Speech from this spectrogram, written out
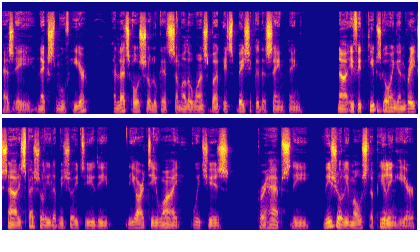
as a next move here. And let's also look at some other ones, but it's basically the same thing. Now, if it keeps going and breaks out, especially, let me show it to you the, the RTY, which is perhaps the visually most appealing here,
